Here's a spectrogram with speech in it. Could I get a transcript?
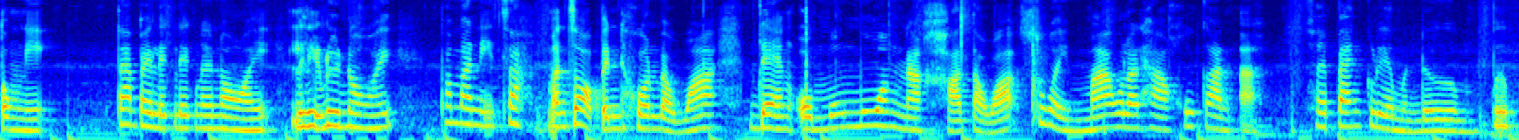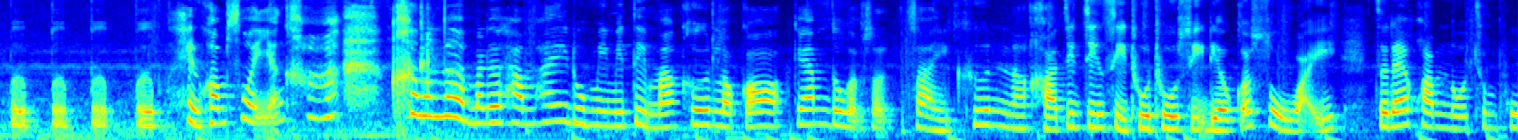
ตรงนี้แต้มไปเล็กๆน้อยๆเล็กๆน้อยๆ ประมาณนี้จ้ะ มันจะออกเป็นโทนแบบว่าแดงอมม่วงๆนะคะ แต่ว่าสวยมากเวลาทาคู่กันอะใช้แป้งเกลี่ยเหมือนเดิมปึ๊บปึ๊บปึ๊บปึ๊บปึ๊บเห็นความสวยยังคะคือมันแบบมันจะทำให้ดูมีมิติมากขึ้น แล้วก็แก้มดูแบบสดใสขึ้นนะคะ จริง ๆ สีทูทูสีเดียวก็สวย จะได้ความโน้ตชมพู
